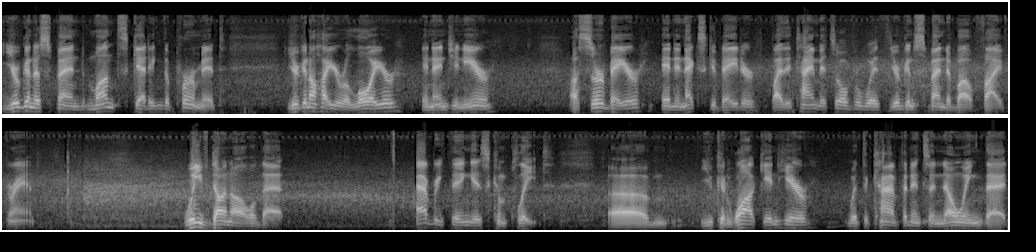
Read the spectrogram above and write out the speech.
you're going to spend months getting the permit. You're going to hire a lawyer, an engineer, a surveyor, and an excavator. By the time it's over with, you're going to spend about five grand. We've done all of that. Everything is complete. Um, you can walk in here with the confidence and knowing that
